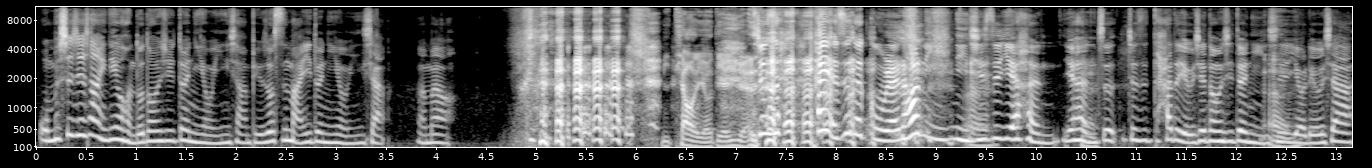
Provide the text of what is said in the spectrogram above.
我们世界上一定有很多东西对你有影响，比如说司马懿对你有影响，有没有？你跳的有点远，就是他也是个古人，然后你 你其实也很也很这，就是他的有些东西对你是有留下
